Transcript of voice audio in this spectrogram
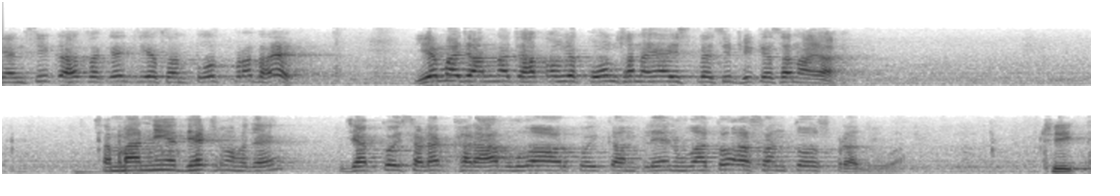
एएनसी कह सके कि यह संतोषप्रद है? ये मैं जानना चाहता हूँ ये कौन सा नया स्पेसिफिकेशन आया है? सम्माननीय अध्यक्ष महोदय जब कोई सड़क खराब हुआ और कोई कंप्लेन हुआ तो असंतोषप्रद हुआ। ठीक।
